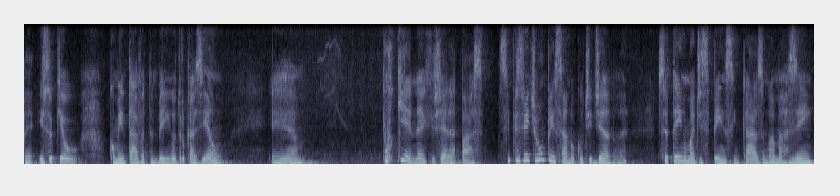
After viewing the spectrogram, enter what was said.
É, isso que eu comentava também em outra ocasião. É, por que, né, que gera paz? Simplesmente vamos pensar no cotidiano, né? Se eu tenho uma dispensa em casa, um armazém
